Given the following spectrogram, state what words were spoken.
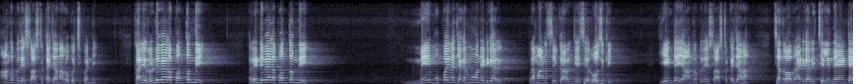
ఆంధ్రప్రదేశ్ రాష్ట్ర ఖజానాలోకి వచ్చి పడినాయి. కానీ రెండు వేల పంతొమ్మిది రెండు వేల పంతొమ్మిది మే ముప్పైన జగన్మోహన్ రెడ్డి గారు ప్రమాణ స్వీకారం చేసే రోజుకి ఏంటయ్యా ఆంధ్రప్రదేశ్ రాష్ట్ర ఖజానా? చంద్రబాబు నాయుడు గారు ఇచ్చెళ్ళిందే అంటే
